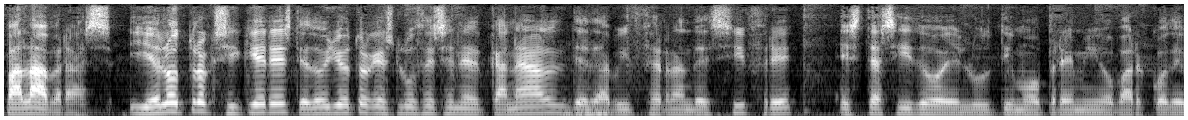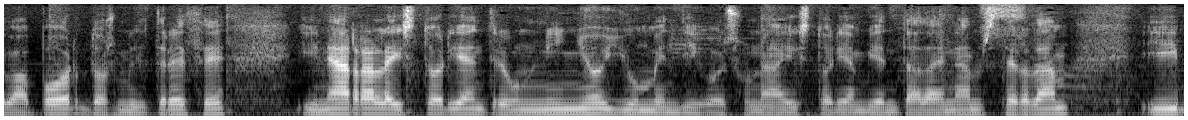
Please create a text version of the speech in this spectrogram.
Palabras. Y el otro, si quieres, te doy otro que es Luces en el Canal, de David Fernández Cifre. Este ha sido el último premio Barco de Vapor 2013 y narra la historia entre un niño y un mendigo. Es una historia ambientada en Ámsterdam y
